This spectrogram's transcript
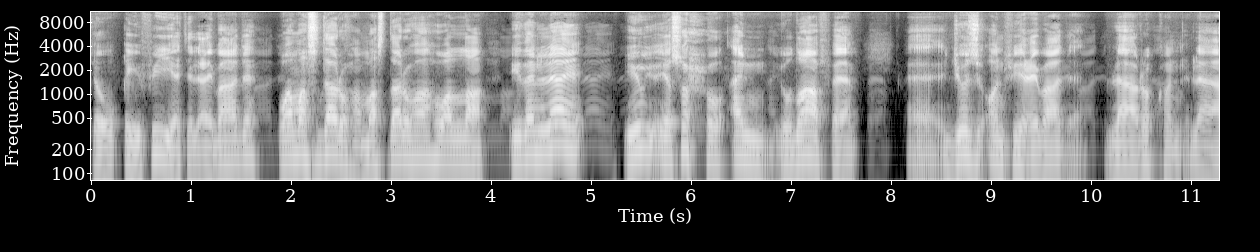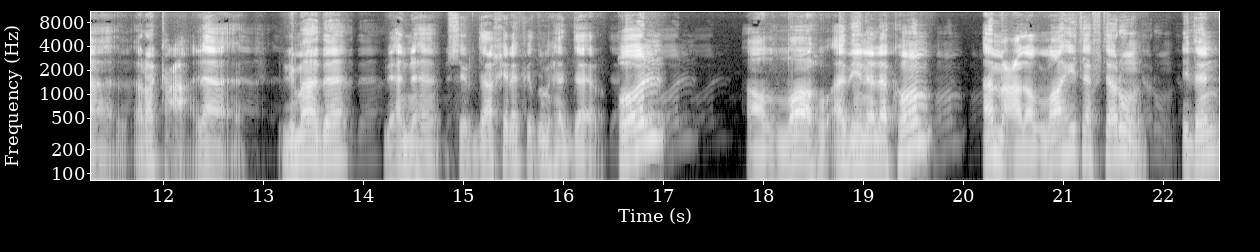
توقيفية العبادة ومصدرها مصدرها هو الله. إذا لا يصح أن يضاف آه، جزء في عبادة. لا ركن لا ركعة لا. لماذا؟ لأنها تصير داخلة في ضمن الدائرة. قل الله أذن لكم أم على الله تفترون. إذا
